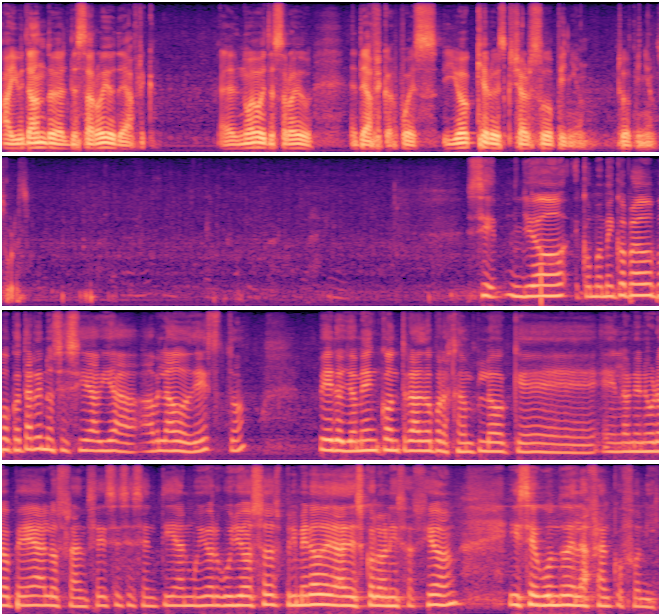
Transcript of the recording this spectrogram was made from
ayudando al desarrollo de África, el nuevo desarrollo de África. Pues yo quiero escuchar su opinión, tu opinión sobre eso. Sí, yo como me he incorporado un poco tarde, no sé si había hablado de esto, pero yo me he encontrado, por ejemplo, que en la Unión Europea los franceses se sentían muy orgullosos, primero de la descolonización y segundo de la francofonía.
